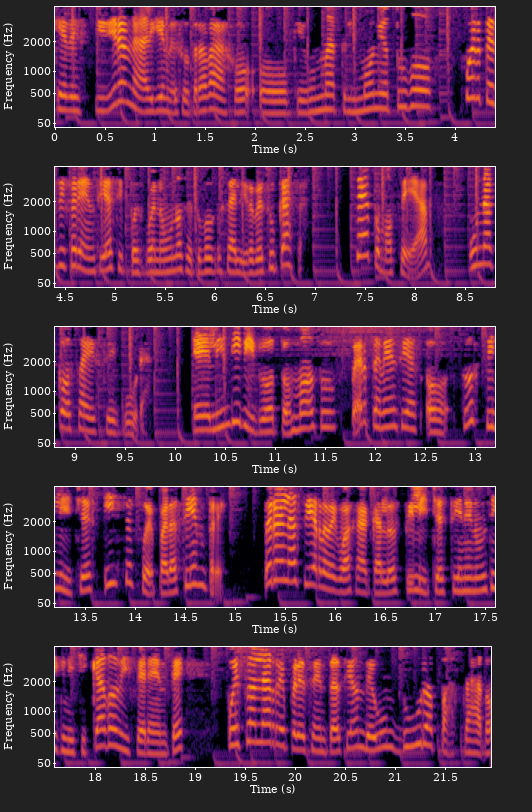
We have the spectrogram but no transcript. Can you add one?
que despidieron a alguien de su trabajo o que un matrimonio tuvo fuertes diferencias y pues bueno, uno se tuvo que salir de su casa. Sea como sea, una cosa es segura. El individuo tomó sus pertenencias o sus tiliches y se fue para siempre. Pero en la Sierra de Oaxaca los tiliches tienen un significado diferente pues son la representación de un duro pasado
